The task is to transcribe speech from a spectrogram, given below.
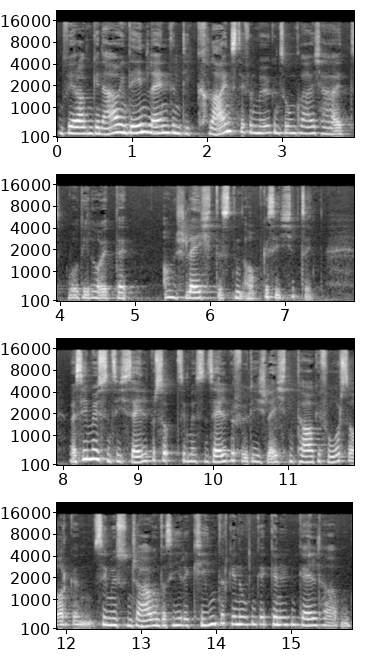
Und wir haben genau in den Ländern die kleinste Vermögensungleichheit, wo die Leute am schlechtesten abgesichert sind. Weil sie müssen sich selber, sie müssen selber für die schlechten Tage vorsorgen. Sie müssen schauen, dass ihre Kinder genügend, genügend Geld haben.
